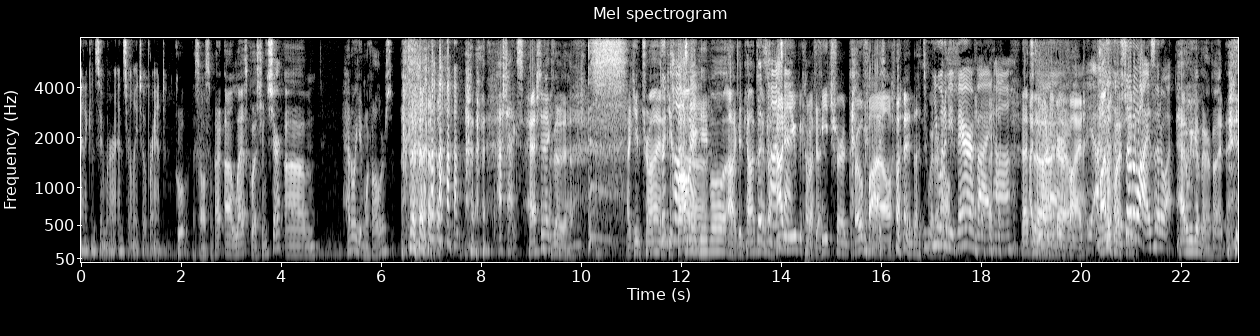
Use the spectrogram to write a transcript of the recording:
and a consumer and certainly to a brand cool. That's awesome. All right, uh, last question. Sure. Um, how do I get more followers? Hashtags. Hashtags? No, no. I keep trying. I keep content. following people. Ah, good content. Good content. How do you become Okay. a featured profile in the Twitter? You want to be verified, huh? That's, I do want to uh, be verified. Yeah. Final question. so do I. So do I. How do we get verified? So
